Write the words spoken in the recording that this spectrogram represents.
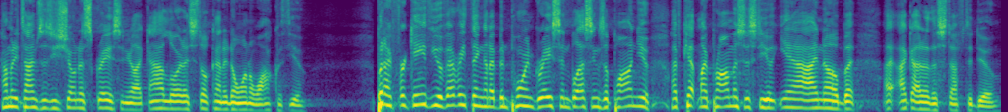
How many times has he shown us grace and you're like, ah, Lord, I still kind of don't want to walk with you? But I forgave you of everything and I've been pouring grace and blessings upon you. I've kept my promises to you. Yeah, I know, but I, I got other stuff to do.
